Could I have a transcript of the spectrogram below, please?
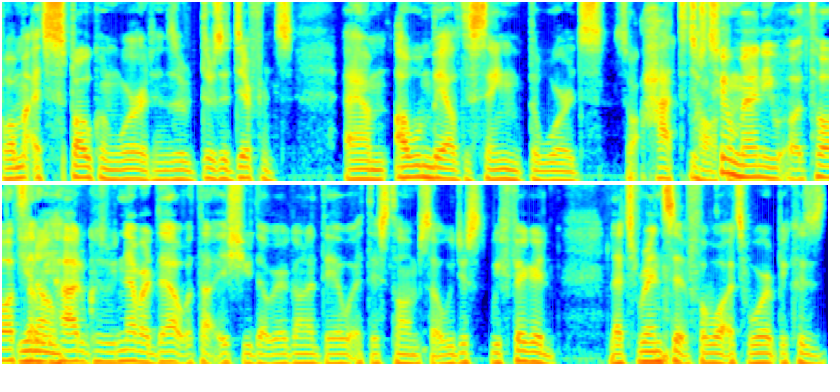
but I'm, it's spoken word and there's a, there's a difference. Um, I wouldn't be able to sing the words, so I had to There's too them. many uh, thoughts You that know. we had because we never dealt with that issue that we were going to deal with at this time. So we just we figured let's rinse it for what it's worth because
